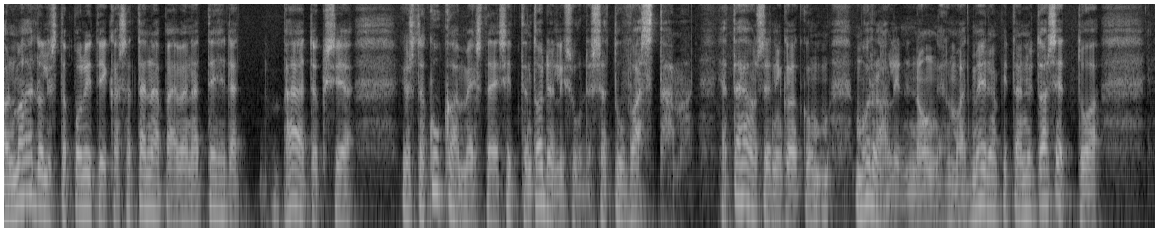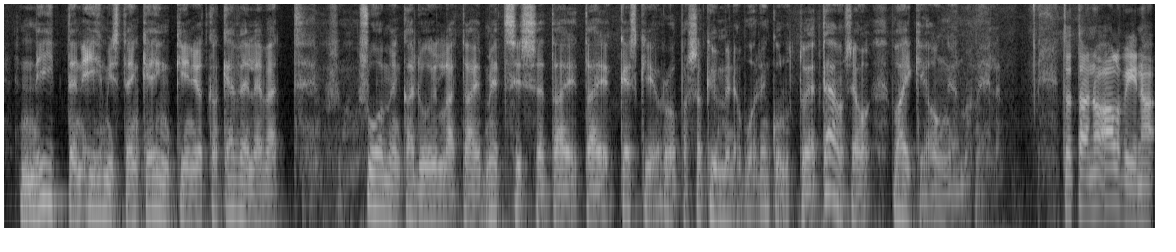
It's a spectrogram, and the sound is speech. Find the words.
on mahdollista politiikassa tänä päivänä tehdä päätöksiä, joista kukaan meistä ei sitten todellisuudessa tule vastaamaan. Ja tämä on se niin kuin moraalinen ongelma, että meidän pitää nyt asettua niiden ihmisten kenkiin, jotka kävelevät Suomen kaduilla tai metsissä tai, tai Keski-Euroopassa kymmenen vuoden kuluttua. Ja tämä on se vaikea ongelma meillä. Tota, no Alviina,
